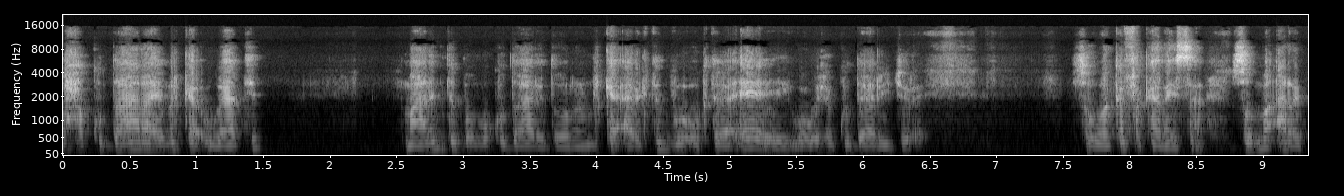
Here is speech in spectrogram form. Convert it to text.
waxa ku daaraya markaa ogaatid maalin damba ma ku daari doonaan. Markaa aragtid buu ogtaa ey waa wixii ku daari jira so waa ka fakanaysaa. So ma arag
